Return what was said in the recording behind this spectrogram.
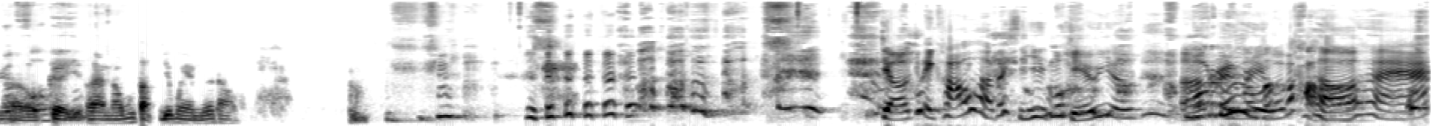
phổ ok vậy thôi anh không tập giống em nữa đâu trời cái này khó hả? Bác sĩ dịch kiểu như ờ, Muốn muốn rượu rượu bắt thở. hả?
